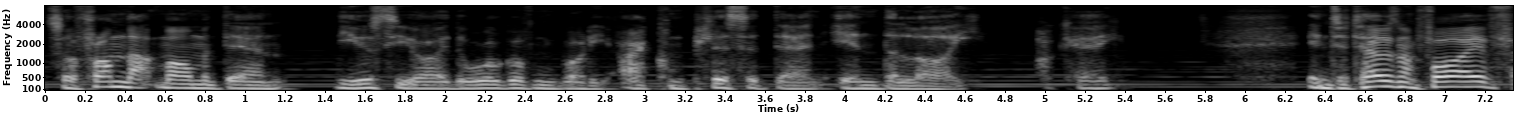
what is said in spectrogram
So from that moment, then the UCI, the World Governing Body, are complicit then in the lie. Okay. In 2005,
